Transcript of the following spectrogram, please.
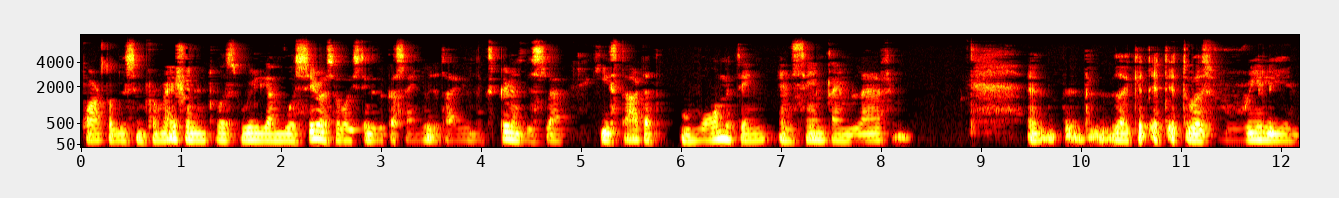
part of this information it was really I was serious about these things because I knew that I even experienced this laugh he started vomiting and same time laughing and like it, it, it was really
